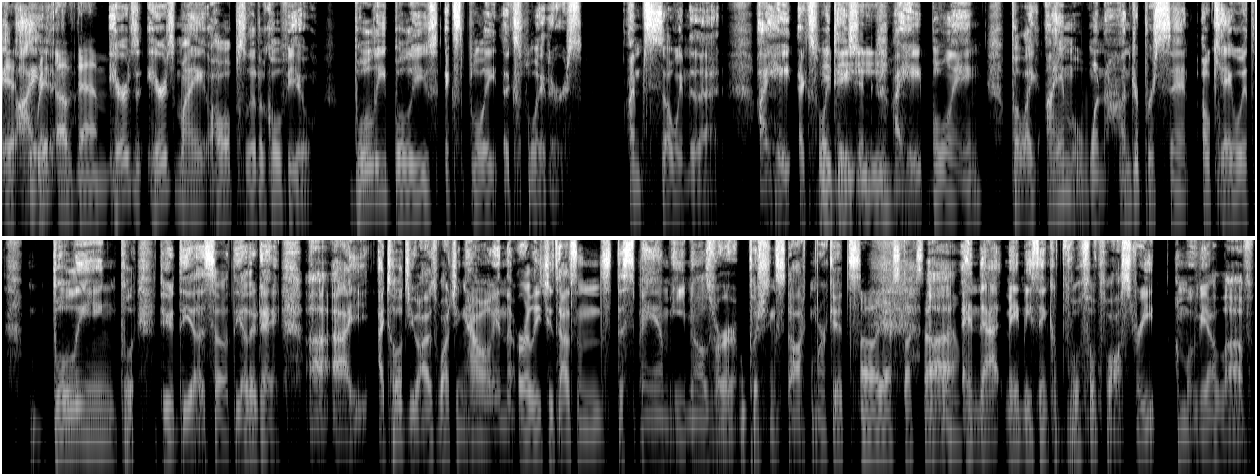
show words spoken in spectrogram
Get I rid of them. here's here's my whole political view. Bully bullies, exploit exploiters. I'm so into that. I hate exploitation. I hate bullying, but like I am 100% okay with bullying. Bull- Dude, the uh, so the other day, uh, I I told you I was watching how in the early 2000s the spam emails were pushing stock markets. Oh yeah, stuck stuff. Uh, yeah. and that made me think of Wolf of Wall Street, a movie I love,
